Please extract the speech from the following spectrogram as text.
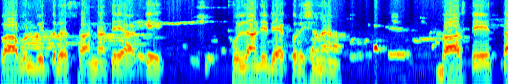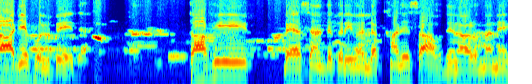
ਪਾਵਨ ਪਵਿੱਤਰ ਸਥਾਨਾਂ ਤੇ ਆ ਕੇ ਫੁੱਲਾਂ ਦੀ ਡੈਕੋਰੇਸ਼ਨ ਵਾਸਤੇ ਤਾਜ਼ੇ ਫੁੱਲ ਭੇਜਦਾ ਕਾਫੀ ਪੈਸਿਆਂ ਦੇ ਤਕਰੀਬਨ ਲੱਖਾਂ ਦੇ ਹਿਸਾਬ ਦੇ ਨਾਲ ਉਹਨਾਂ ਨੇ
